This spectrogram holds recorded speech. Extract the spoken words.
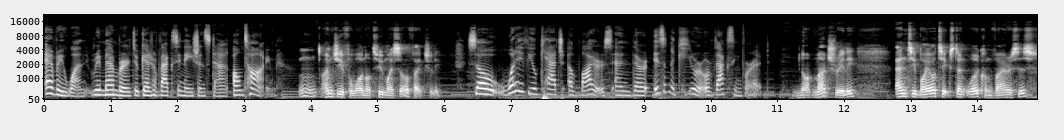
Everyone remember to get your vaccinations done on time. Mm, I'm due for one or two myself, actually. So, what if you catch a virus and there isn't a cure or vaccine for it? Not much, really. Antibiotics don't work on viruses.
